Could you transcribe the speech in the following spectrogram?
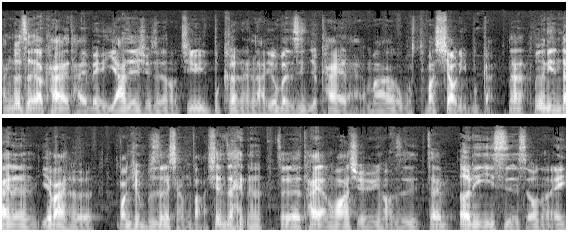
坦克车要开来台北压这些学生哦，几率不可能啦。有本事你就开来，妈的我他妈笑你不敢。那那个年代呢，野百合完全不是这个想法。现在呢，这个太阳花学运哈是在二零一四的时候呢，哎。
